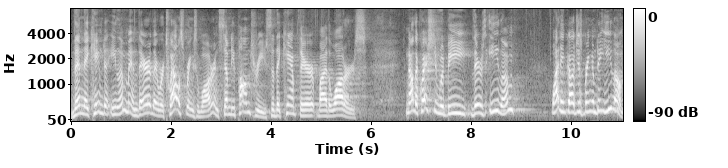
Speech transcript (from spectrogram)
Then they came to Elim, and there there were 12 springs of water and 70 palm trees, so they camped there by the waters. Now the question would be there's Elim, why didn't God just bring them to Elim?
